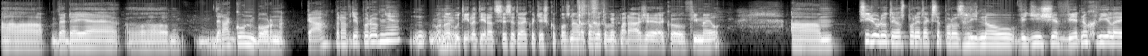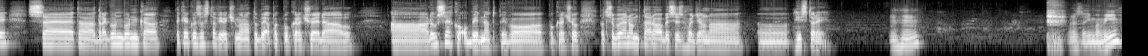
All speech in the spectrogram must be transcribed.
a vede je uh, Dragonborn pravděpodobně. Ono, Mhm. U téhle raci se to jako těžko pozná, ale tohle to vypadá, že je jako female. A přijdou do ty hospody, tak se porozhlídnou. Vidíš, že v jednu chvíli se ta Dragonbornka tak jako zastaví očima na tobě a pak pokračuje dál. A jdou se jako objednat pivo a pokračují. Potřebuje jenom Taro, aby si shodil na uh, historii. Mhm. Bude zajímavý.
